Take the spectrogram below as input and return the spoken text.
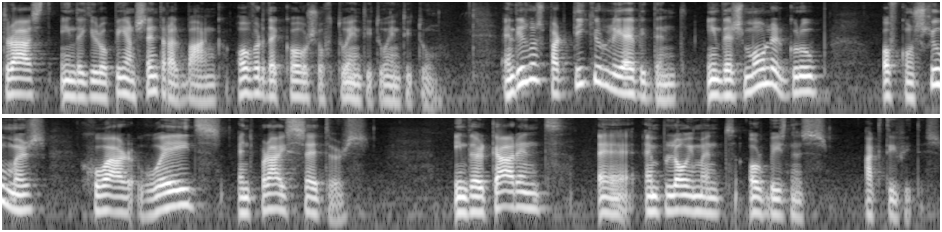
trust in the European Central Bank over the course of 2022. And this was particularly evident in the smaller group of consumers who are wage and price setters in their current uh, employment or business activities.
